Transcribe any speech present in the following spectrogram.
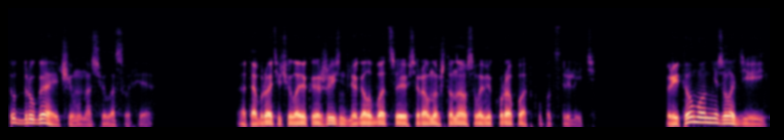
тут другая, чем у нас философия. Отобрать у человека жизнь для голбация все равно, что нам с вами куропатку подстрелить. Притом он не злодей.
